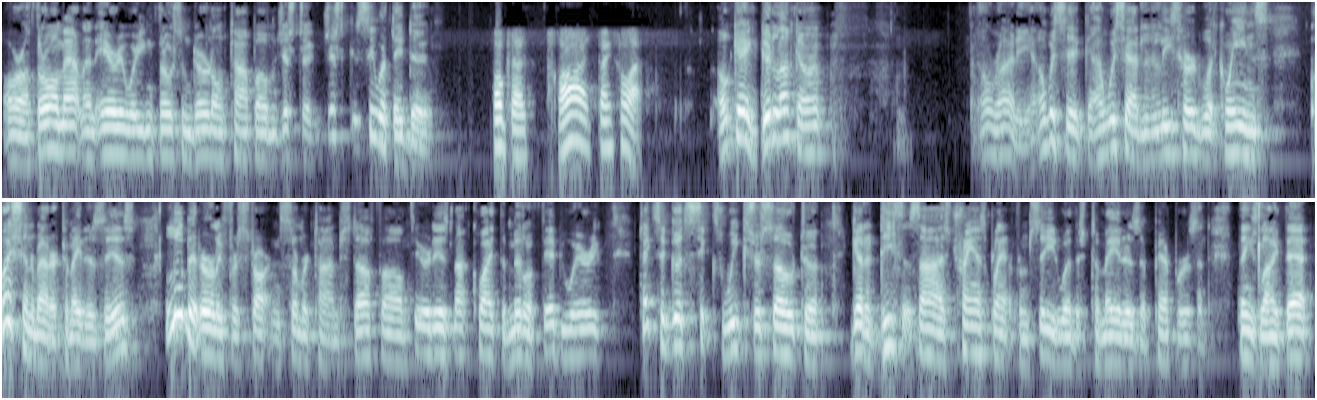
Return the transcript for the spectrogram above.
or I'll throw them out in an area where you can throw some dirt on top of them just to just see what they do. Okay. All right. Thanks a lot. Okay. Good luck on it. All righty. I wish it, I wish I'd at least heard what Queen's question about our tomatoes is. A little bit early for starting summertime stuff. Uh, here it is, not quite the middle of February. Takes a good six weeks or so to get a decent sized transplant from seed, whether it's tomatoes or peppers and things like that.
